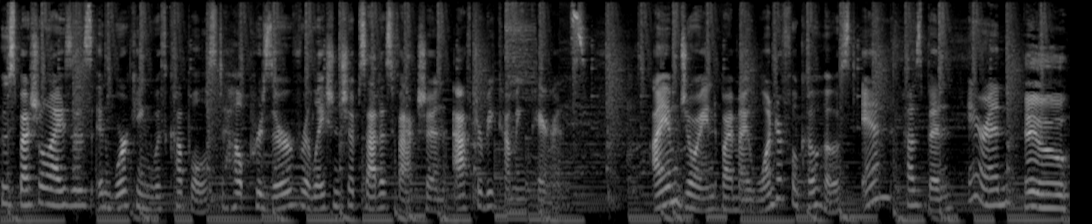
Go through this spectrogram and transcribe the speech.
who specializes in working with couples to help preserve relationship satisfaction after becoming parents. I am joined by my wonderful co host and husband, Aaron. Hey,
